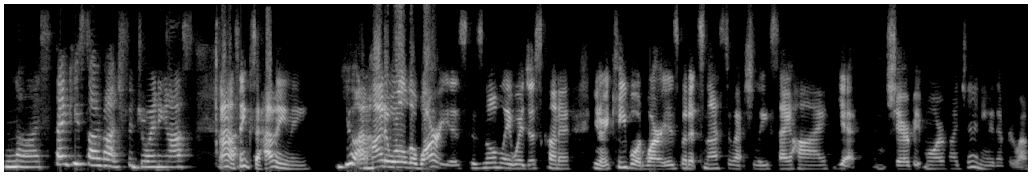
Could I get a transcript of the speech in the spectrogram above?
Nice. Thank you so much for joining us. Ah, thanks for having me. You are. And hi to all the warriors, because normally we're just kind of, you know, keyboard warriors, but it's nice to actually say hi, yeah, and share a bit more of my journey with everyone.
